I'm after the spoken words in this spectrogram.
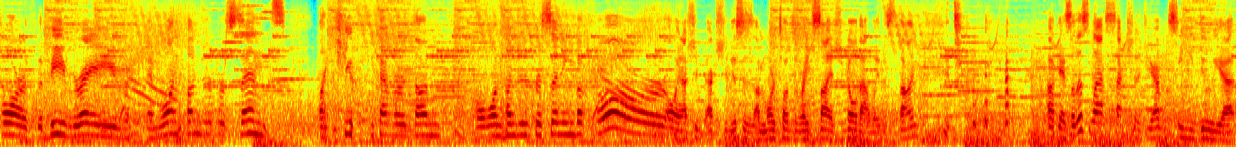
forth, to be brave, and 100% like you've never done a 100%ing before! Oh, wait, actually, actually, this is, I'm more towards the right side, I should go that way this time. okay, so this last section that you haven't seen me do yet,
